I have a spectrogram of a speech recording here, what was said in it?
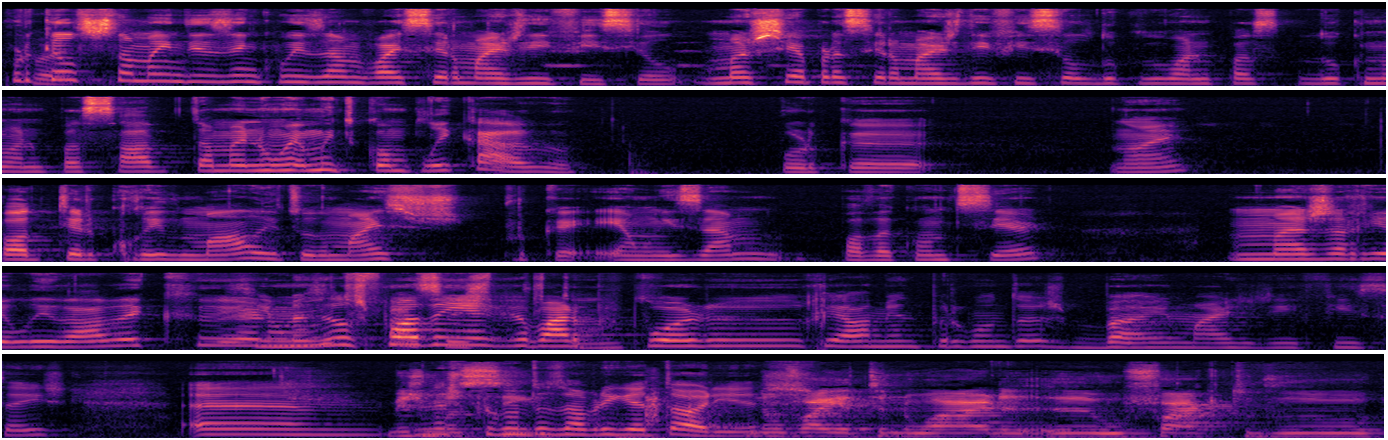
Porque foi. eles também dizem que o exame vai ser mais difícil, mas se é para ser mais difícil do que, do ano, do que no ano passado, também não é muito complicado. Porque, não é? Pode ter corrido mal e tudo mais, porque é um exame, pode acontecer, mas a realidade é que. Sim, mas eles podem fáceis, acabar portanto. por pôr eh, realmente perguntas bem mais difíceis Mesmo nas assim, perguntas obrigatórias. Não vai atenuar eh, o facto do,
